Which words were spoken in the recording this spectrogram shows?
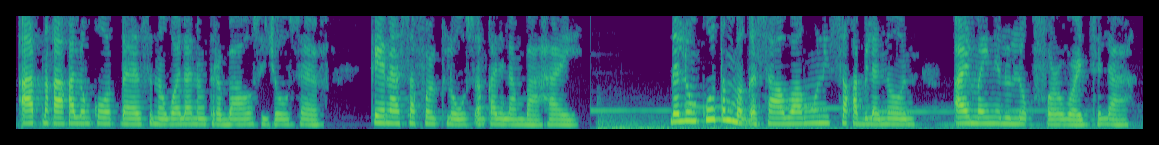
At nakakalungkot dahil sa nawala ng trabaho si Joseph kaya nasa foreclose ang kanilang bahay. Dalungkot ang mag-asawa ngunit sa kabila nun ay may nilulook forward sila.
